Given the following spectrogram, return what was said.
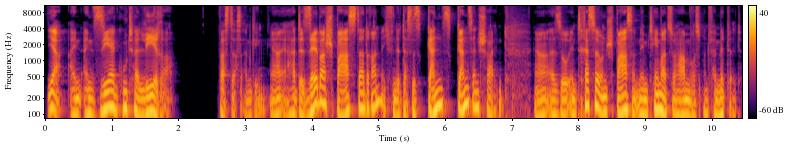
ja ein, ein sehr guter Lehrer was das anging. Ja, er hatte selber Spaß daran. Ich finde, das ist ganz, ganz entscheidend. Ja, also Interesse und Spaß an dem Thema zu haben, was man vermittelt.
